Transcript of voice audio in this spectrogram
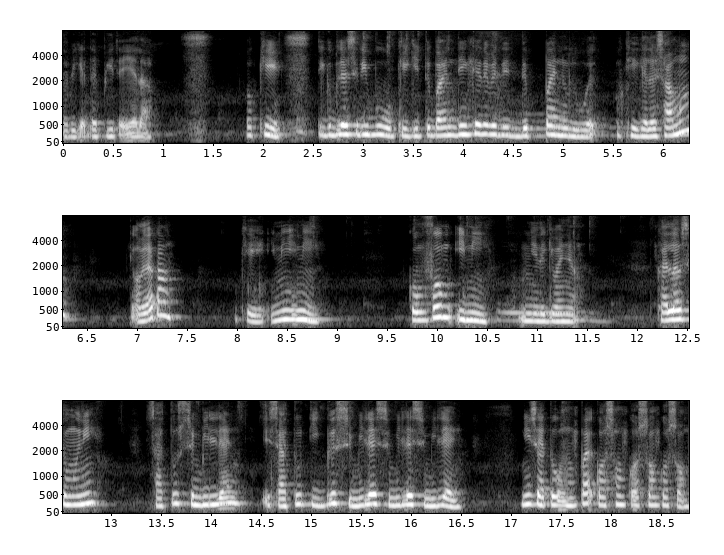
Tapi kat tepi tak payahlah. Okey. Tiga belas ribu. Okey, kita bandingkan daripada depan dulu. Okey, kalau sama. Tengok belakang. Okey, ini, ini. Confirm ini. Ini lagi banyak. Kalau semua ni. Satu sembilan. Eh, satu tiga sembilan sembilan sembilan. Ni satu empat kosong kosong kosong.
